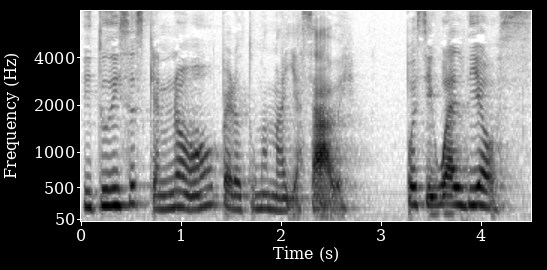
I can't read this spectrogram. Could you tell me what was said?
y tú dices que no, pero tu mamá ya sabe. Pues igual Dios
